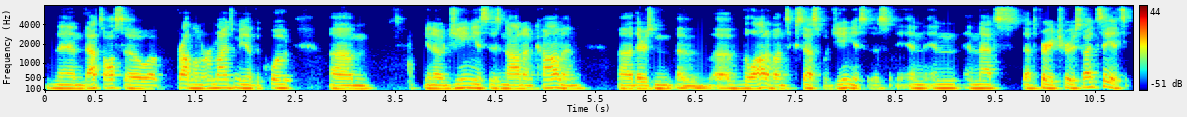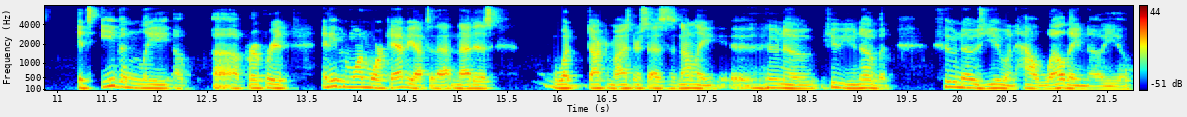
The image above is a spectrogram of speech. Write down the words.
then that's also a problem. It reminds me of the quote, um, you know, genius is not uncommon. Uh, there's a, a, lot of unsuccessful geniuses, and, and and that's that's very true. So I'd say it's it's evenly uh, uh, appropriate. And even one more caveat to that, and that is what Dr. Misner says is not only uh, who know who you know, but who knows you and how well they know you,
